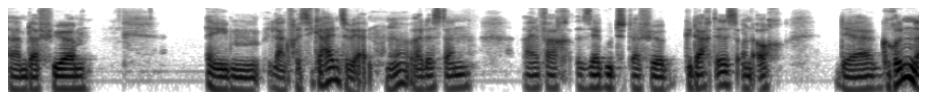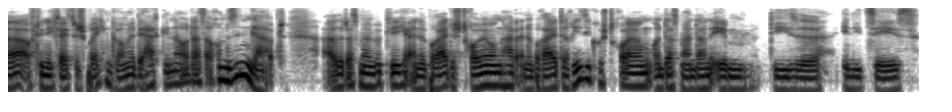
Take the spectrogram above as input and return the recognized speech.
ähm, dafür, eben langfristig gehalten zu werden, ne? weil es dann einfach sehr gut dafür gedacht ist und auch der Gründer, auf den ich gleich zu sprechen komme, der hat genau das auch im Sinn gehabt. Also, dass man wirklich eine breite Streuung hat, eine breite Risikostreuung und dass man dann eben diese Indizes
